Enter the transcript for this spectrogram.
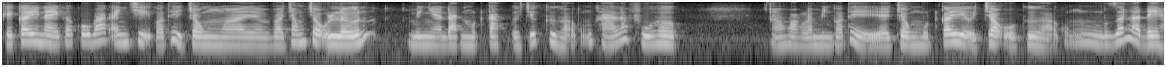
Cái cây này các cô bác anh chị có thể trồng vào trong chậu lớn mình à, đặt một cặp ở trước cửa cũng khá là phù hợp. À, hoặc là mình có thể à, trồng một cây ở chậu ở cửa cũng rất là đẹp.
